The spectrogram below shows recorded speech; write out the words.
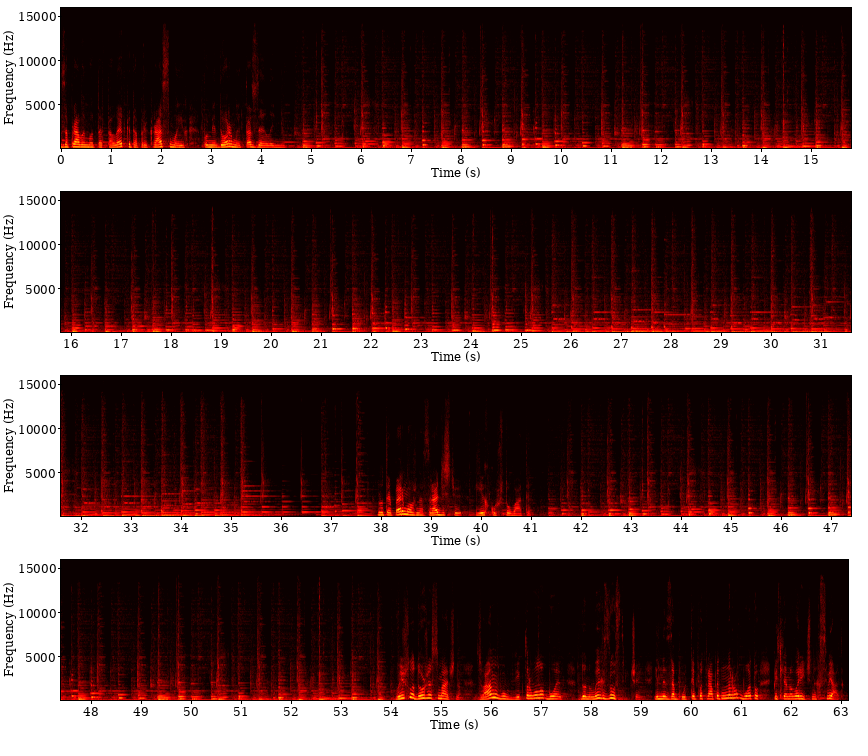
Заправимо тарталетки та прикрасимо їх помідорами та зеленню. Ну тепер можна з радістю їх куштувати. Вийшло дуже смачно. З вами був Віктор Волобоєв. До нових зустрічей. І не забудьте потрапити на роботу після новорічних свят.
